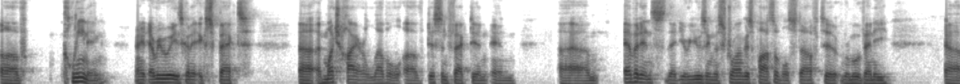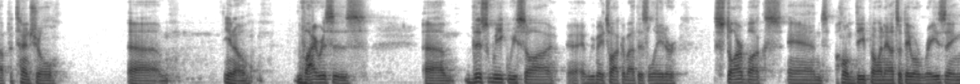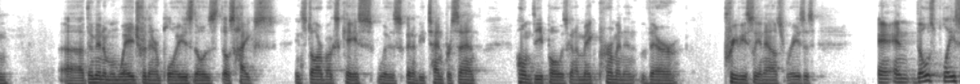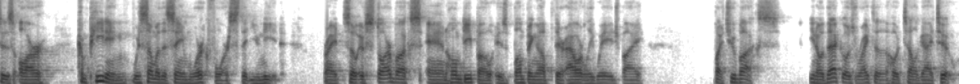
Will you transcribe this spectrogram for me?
of cleaning, right? Everybody's going to expect uh, a much higher level of disinfectant and um, evidence that you're using the strongest possible stuff to remove any uh, potential, um, you know, viruses. Um, this week we saw, uh, and we may talk about this later, Starbucks and Home Depot announced that they were raising uh, the minimum wage for their employees. Those those hikes in Starbucks case was going to be 10%. Home Depot is going to make permanent their previously announced raises. And, and, those places are competing with some of the same workforce that you need, right? So if Starbucks and Home Depot is bumping up their hourly wage by by two bucks, you know, that goes right to the hotel guy too,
